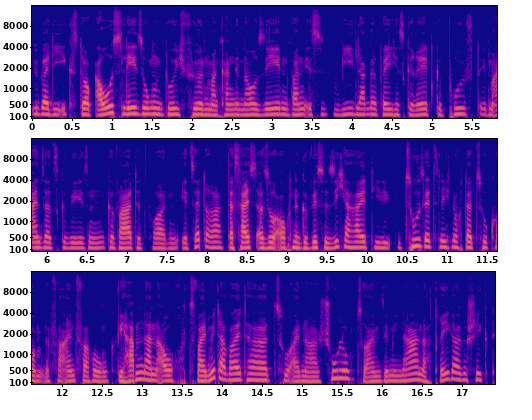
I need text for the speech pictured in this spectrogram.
über die X-Doc Auslesungen durchführen. Man kann genau sehen, wann ist wie lange welches Gerät geprüft, im Einsatz gewesen, gewartet worden, etc. Das heißt also auch eine gewisse Sicherheit, die zusätzlich noch dazu kommt, eine Vereinfachung. Wir haben dann auch zwei Mitarbeiter zu einer Schulung, zu einem Seminar nach Träger geschickt.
